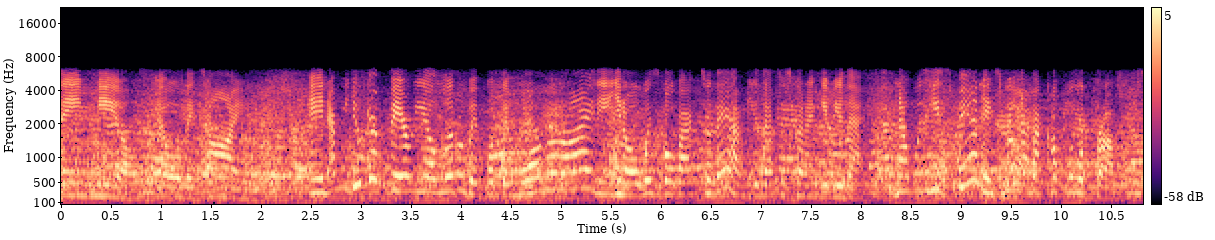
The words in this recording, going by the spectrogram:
same meal all the time. And I mean, you can vary a little bit, but the more variety, you know, always go back to that because that's what's give you that. Now with Hispanics, we have a couple of problems.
